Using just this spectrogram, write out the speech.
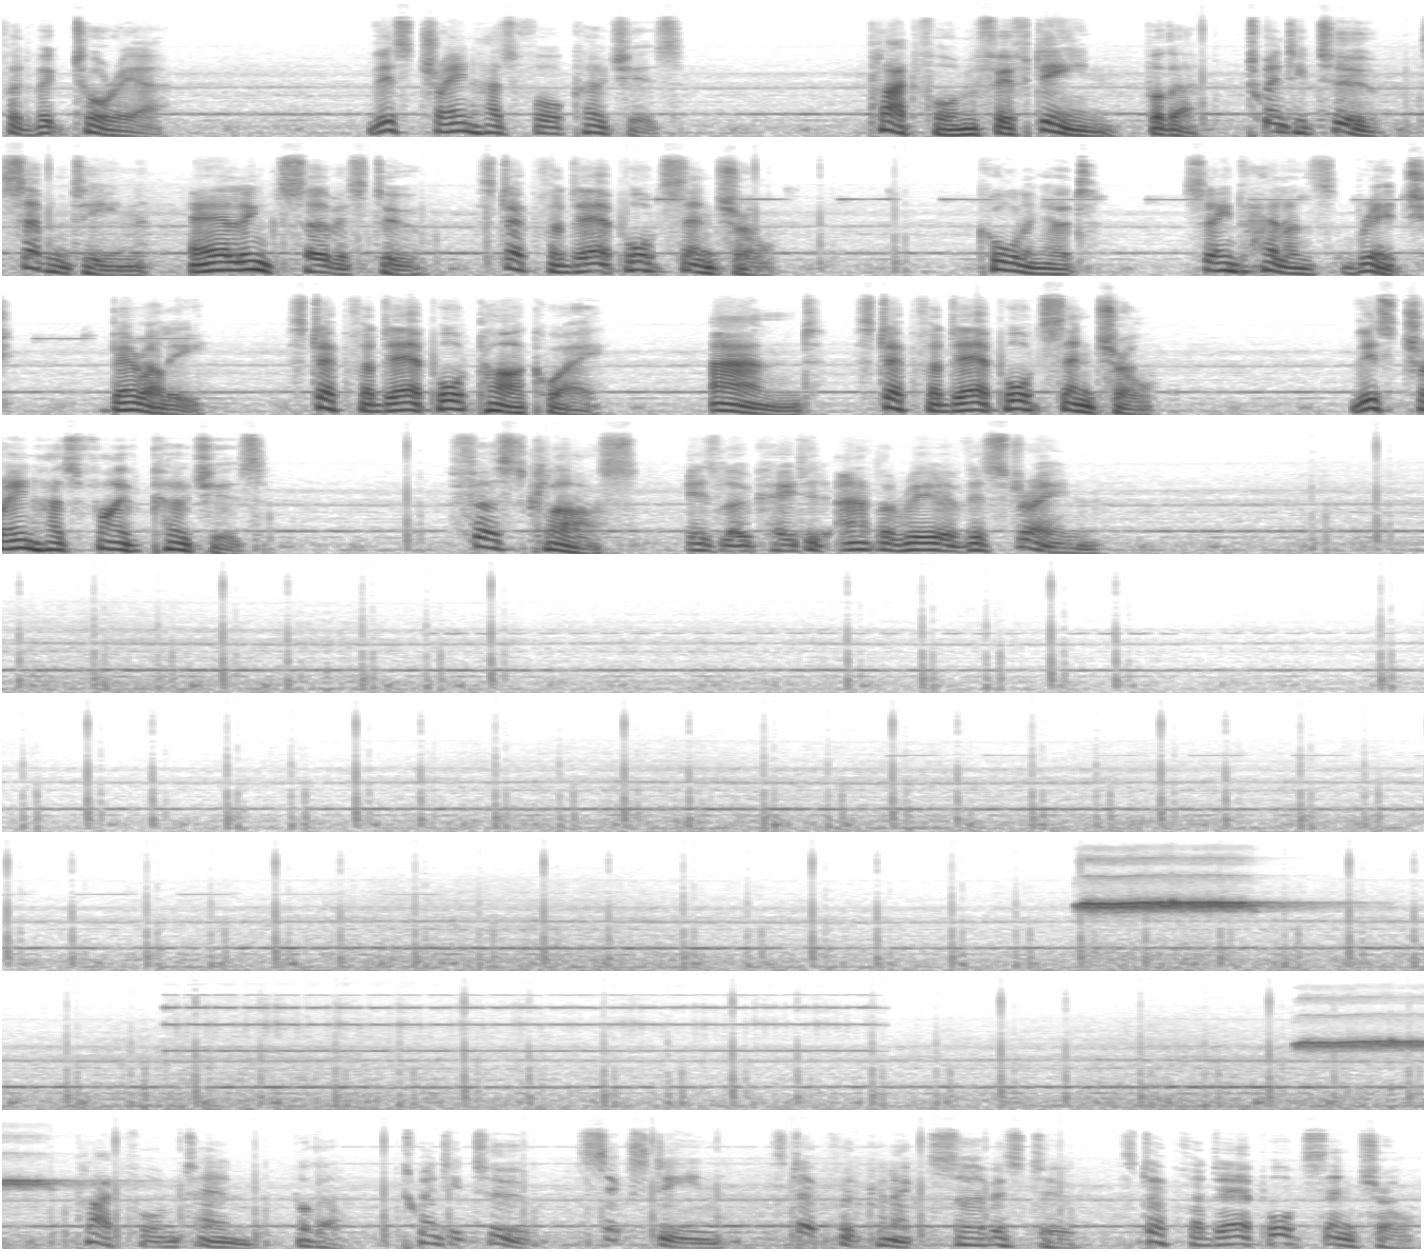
Stepford Victoria. This train has four coaches. Platform 15 for the 2217 Airlink service to Stepford Airport Central. Calling at St. Helens Bridge, Berrily, Stepford Airport Parkway, and Stepford Airport Central. This train has five coaches. First class is located at the rear of this train. Platform 10 for the 2216 Stepford Connect service to Stepford Airport Central.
